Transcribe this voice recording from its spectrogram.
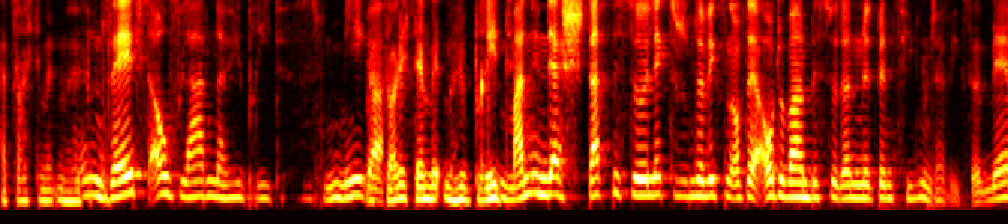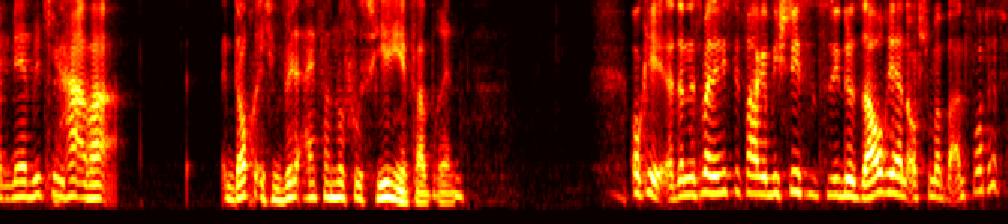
was soll ich denn mit dem Hybrid? Ein selbstaufladender Hybrid. Das ist mega. Was soll ich denn mit dem Hybrid? Mann, in der Stadt bist du elektrisch unterwegs und auf der Autobahn bist du dann mit Benzin unterwegs. Mehr, mehr willst du. Ja, aber doch, ich will einfach nur Fossilien verbrennen. Okay, also dann ist meine nächste Frage, wie stehst du zu Dinosauriern auch schon mal beantwortet?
